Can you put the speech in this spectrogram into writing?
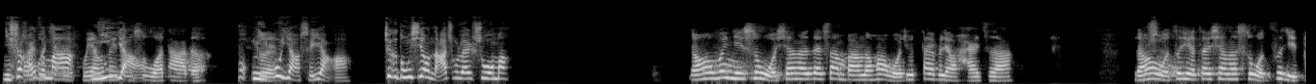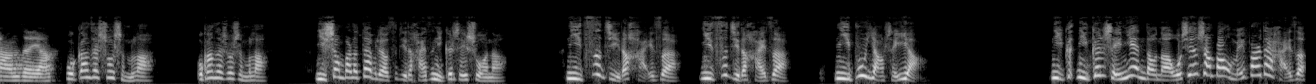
你是孩子妈，你养是我打的，不，你不养谁养啊？这个东西要拿出来说吗？然后问题是我现在在上班的话，我就带不了孩子啊。然后我这些在现在是我自己担着呀。我刚才说什么了？我刚才说什么了？你上班了带不了自己的孩子，你跟谁说呢？你自己的孩子，你自己的孩子，你不养谁养？你跟你跟谁念叨呢？我现在上班，我没法带孩子，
